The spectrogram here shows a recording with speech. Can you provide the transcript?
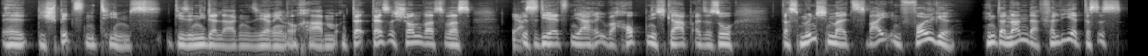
äh, die Spitzenteams diese Niederlagenserien auch haben. Und da, das ist schon was, was ja. es die letzten Jahre überhaupt nicht gab. Also so, dass München mal zwei in Folge hintereinander verliert, das ist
